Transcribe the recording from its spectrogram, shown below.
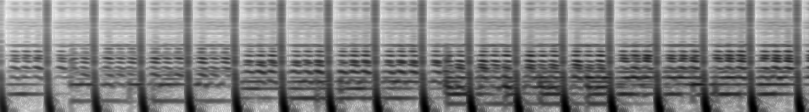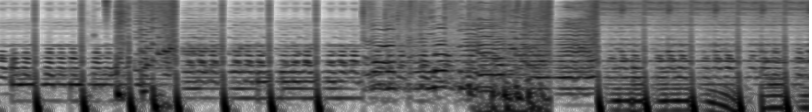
Fairy tales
